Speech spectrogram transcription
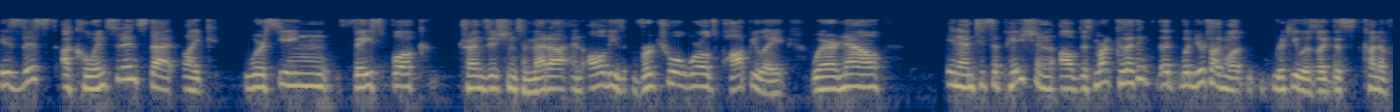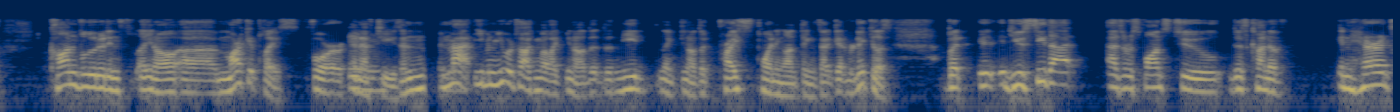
is this a coincidence that like we're seeing Facebook transition to meta and all these virtual worlds populate where now in anticipation of this market because i think that what you're talking about ricky was like this kind of convoluted in you know uh, marketplace for Mhm. nfts and, and matt even you were talking about like you know the, the need like you know the price pointing on things that get ridiculous but i i- do you see that as a response to this kind of inherent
